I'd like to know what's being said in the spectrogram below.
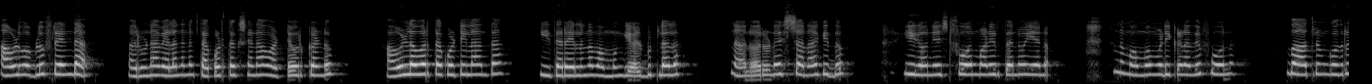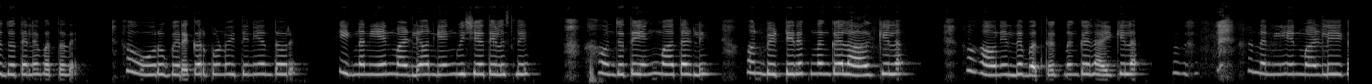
ಅವಳು ಒಬ್ಳು ಫ್ರೆಂಡ ಅರುಣ ಅವೆಲ್ಲ ನನಗೆ ತಗೊಟ್ಟ ತಕ್ಷಣ ಹೊಟ್ಟೆ ಉರ್ಕೊಂಡು, ಅವಳು ಅವರ್ ತಗೊಟ್ಟಿಲ್ಲ ಅಂತ? ಈ ಥರ ಎಲ್ಲ ನಮ್ಮ ಅಮ್ಮಂಗೆ ಹೇಳ್ಬಿಟ್ಲಲ್ಲ? ನಾನು ಅರುಣ ಎಷ್ಟು ಚೆನ್ನಾಗಿದ್ದು. ಈಗ ಅವನು ಎಷ್ಟು ಫೋನ್ ಮಾಡಿರ್ತಾನೋ ಏನೋ. ನಮ್ಮ ಅಮ್ಮ ಫೋನ್ ಬಾತ್ರೂಮ್ಗೆ ಹೋದ್ರೆ ಜೊತೆಲೇ ಬರ್ತದೆ. ಊರಿಗೆ ಬೇರೆ ಕರ್ಕೊಂಡು ಹೋಯ್ತೀನಿ ಅಂತವ್ರೆ. ಈಗ ನಾನು ಏನು ಮಾಡಲಿ? ಅವ್ನಿಗೆ ಹೆಂಗೆ ವಿಷಯ ತಿಳಿಸ್ಲಿ? ಅವನ ಜೊತೆ ಹೆಂಗೆ ಮಾತಾಡಲಿ? ಅವ್ನು ಬಿಟ್ಟಿರಕ್ಕೆ ನನ್ನ ಕೈಲಿ ಹಾಕಿಲ್ಲ. ಅವನಿಲ್ಲದೆ ಬದುಕಕ್ಕೆ ನನ್ನ ಕೈಲಿ ಹಾಕಿಲ್ಲ. ನಾನು ಏನು ಮಾಡಲಿ ಈಗ?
